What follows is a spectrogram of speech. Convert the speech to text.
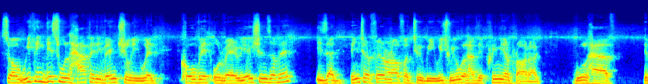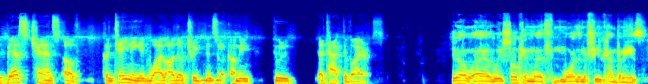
So we think this will happen eventually with COVID or variations of it. Is that interferon alpha 2b, which we will have the premier product, will have the best chance of containing it while other treatments are coming to attack the virus. You know, uh, we've spoken with more than a few companies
